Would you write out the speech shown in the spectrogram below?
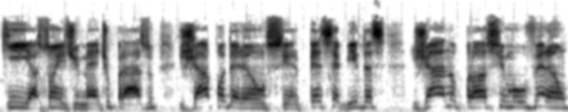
que ações de médio prazo já poderão ser percebidas já no próximo verão.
